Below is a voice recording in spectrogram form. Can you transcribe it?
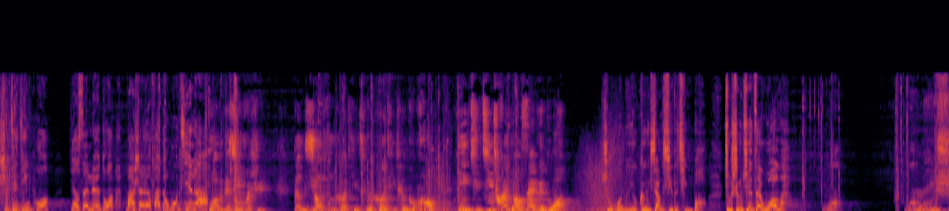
时间紧迫，要塞掠夺马上要发动攻击了。我们的计划是，等校风和铁拳合体成功后，一举击穿要塞掠夺。如果能有更详细的情报，就胜券在握了。我我没事。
